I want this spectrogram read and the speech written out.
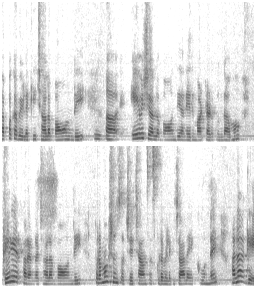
తప్పక వీళ్ళకి చాలా బాగుంది. ఆ, ఏ విషయాల్లో బాగుంది అనేది మాట్లాడుకుందాము. కెరియర్ పరంగా చాలా బాగుంది. ప్రమోషన్స్ వచ్చే ఛాన్సెస్ కూడా వీళ్ళకి చాలా ఎక్కువ ఉన్నాయి. అలాగే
